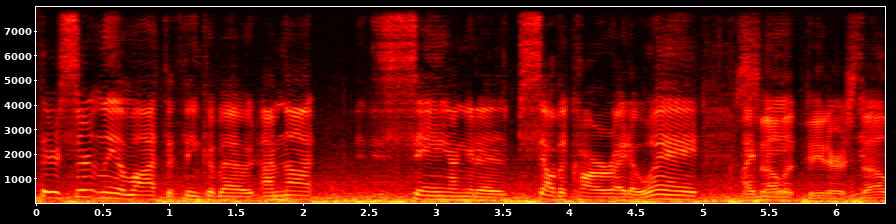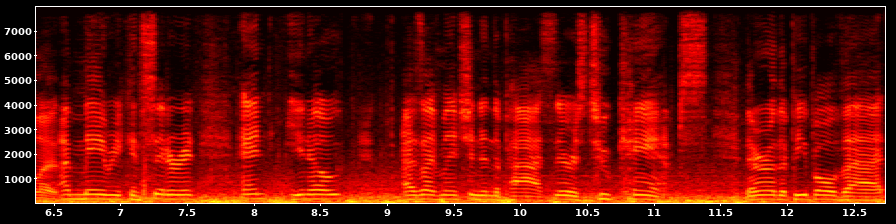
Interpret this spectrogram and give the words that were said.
there's certainly a lot to think about. I'm not saying I'm gonna sell the car right away. I Sell may- it, Peter, sell it. I may reconsider it. And you know, as I've mentioned in the past, there's two camps. There are the people that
